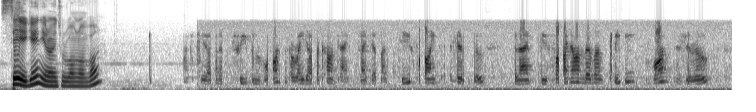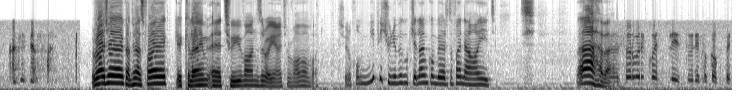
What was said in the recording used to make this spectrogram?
Say again ایرانی تور وان وان You're on a triple one, radar contact, flight level two five zero, climb to final level three one zero, continuous flight. راجر کانتینوس فایر کلایم 310 ایرانی تور وان وان چرا خب میپیچونی بگو کلایم کن به ارتفاع نهاییت به به sir, we request please to leave a cockpit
